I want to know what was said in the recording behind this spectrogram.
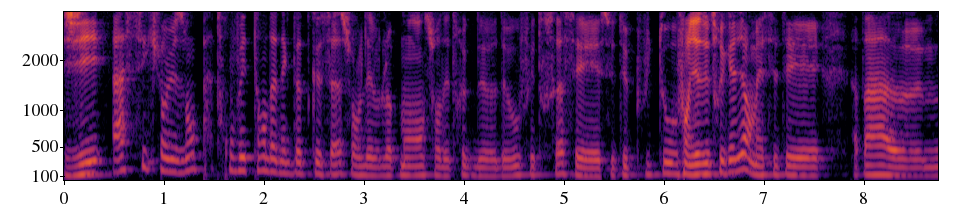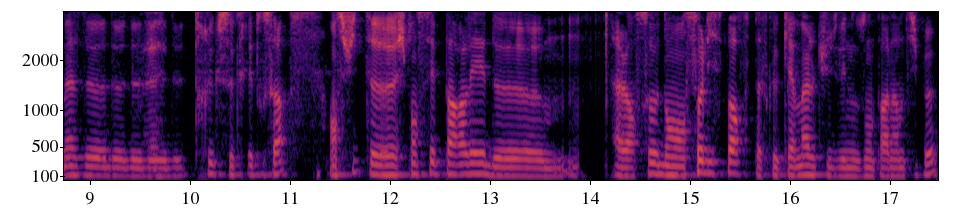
J'ai assez curieusement pas trouvé tant d'anecdotes que ça sur le développement, sur des trucs de, de ouf et tout ça. C'était plutôt. Enfin, il y a des trucs à dire, mais c'était pas euh, masse de, Ouais. de trucs secrets, tout ça. Ensuite, euh, je pensais parler de. Alors, soit dans Soul Esports, parce que Kamal, tu devais nous en parler un petit peu.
